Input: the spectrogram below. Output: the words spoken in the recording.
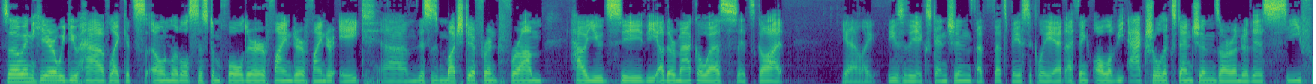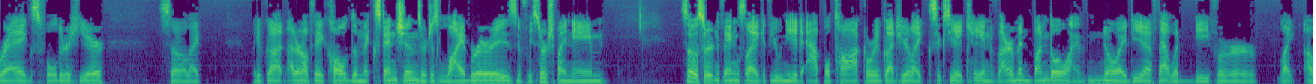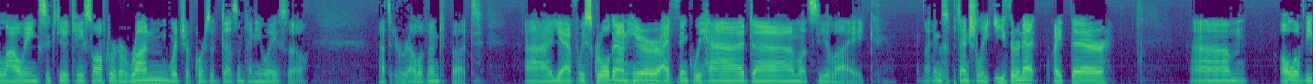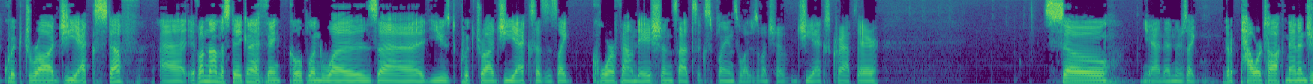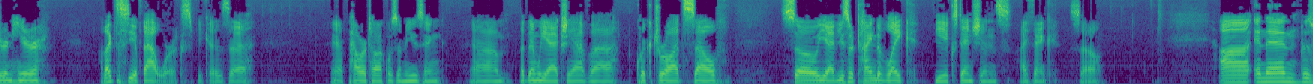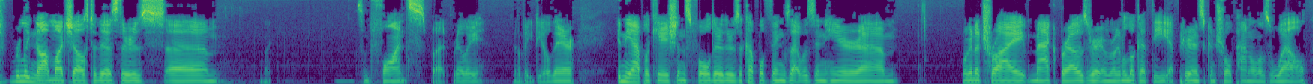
So in here we do have like its own little system folder, Finder, Finder 8. Um, this is much different from how you'd see the other Mac OS. It's got yeah, like these are the extensions. That's that's basically it. I think all of the actual extensions are under this CFrags folder here. So like we've got I don't know if they called them extensions or just libraries. If we search by name, so certain things like if you needed AppleTalk or we've got here like 68k environment bundle. I have no idea if that would be for like allowing 68k software to run, which of course it doesn't anyway. So that's irrelevant. But uh, yeah, if we scroll down here, I think we had, um, let's see, like, I think this is potentially Ethernet right there. Um, all of the Quick Draw GX stuff. Uh, if I'm not mistaken, I think Copland was uh, used Quick Draw GX as its like core foundation. So that explains why there's a bunch of GX crap there. So yeah, then there's like we've got a Power Talk manager in here. I'd like to see if that works because uh, yeah, Power Talk was amusing. Um, but then we actually have uh, Quick Draw itself. So yeah, these are kind of like the extensions, I think. So, uh, and then there's really not much else to this. There's um, some fonts, but really no big deal there in the applications folder, there's a couple things that was in here. Um, we're going to try Mac browser and we're going to look at the appearance control panel as well.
